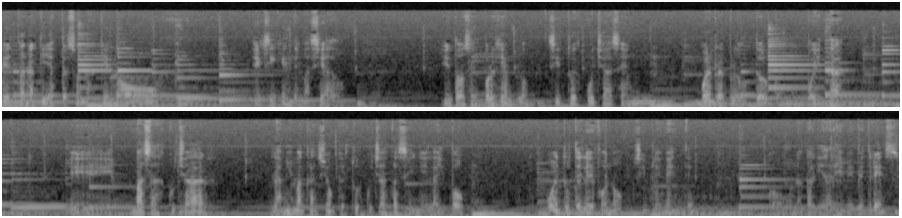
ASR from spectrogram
es para aquellas personas que no exigen demasiado. Entonces por ejemplo si tú escuchas en un buen reproductor con un buen DAC vas a escuchar la misma canción que tú escuchaste en el iPod o en tu teléfono simplemente con una calidad de MP3.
